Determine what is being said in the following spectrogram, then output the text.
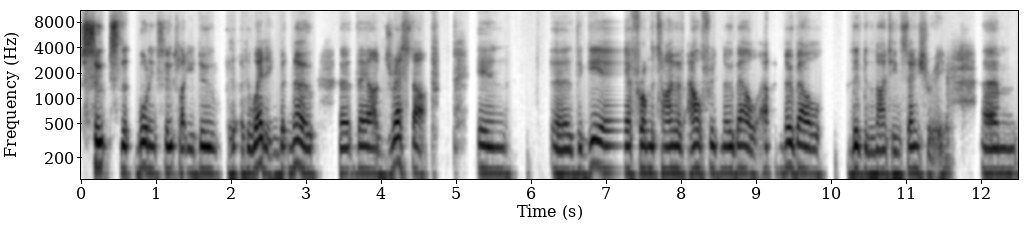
suits, that morning suits like you do at a wedding, but no, uh, they are dressed up in uh, the gear from the time of Alfred Nobel. Uh, Nobel lived in the 19th century, um,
